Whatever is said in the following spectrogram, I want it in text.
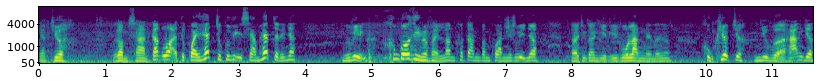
Đẹp chưa? Gầm sàn các loại, tôi quay hết cho quý vị xem hết rồi đấy nhá. Quý vị không có gì mà phải lăn khó tăn băn khoăn nha quý vị nhá. Đây, chúng ta nhìn cái vô lăng này nó khủng khiếp chưa? Như vừa hãng chưa?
